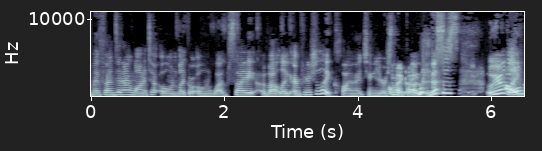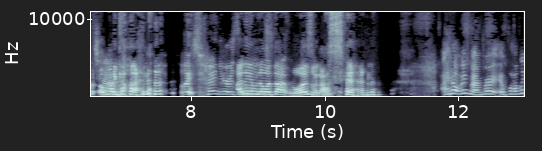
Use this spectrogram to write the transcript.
My friends and I wanted to own like our own website about like I'm pretty sure like climate change or something. Oh my God. This is we were like oh my god, like ten years. I didn't even know what that was when I was ten. I don't remember. It probably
